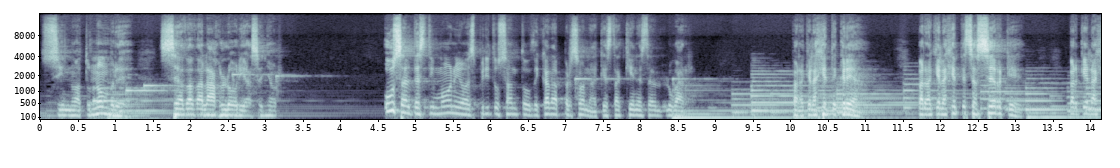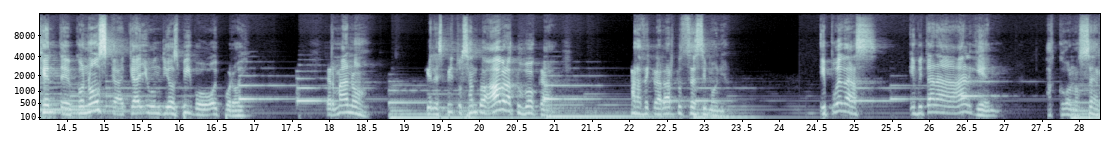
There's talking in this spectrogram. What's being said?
sino a tu nombre sea dada la gloria, Señor. Usa el testimonio, Espíritu Santo, de cada persona que está aquí en este lugar para que la gente crea, para que la gente se acerque, para que la gente conozca que hay un Dios vivo hoy por hoy. Hermano, que el Espíritu Santo abra tu boca para declarar tu testimonio y puedas invitar a alguien a conocer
